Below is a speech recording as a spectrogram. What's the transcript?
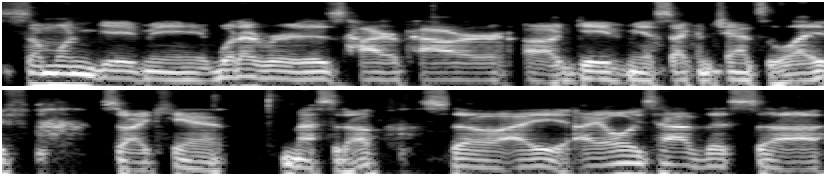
someone gave me whatever it is, higher power uh, gave me a second chance at life, so I can't mess it up. So I I always have this uh,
